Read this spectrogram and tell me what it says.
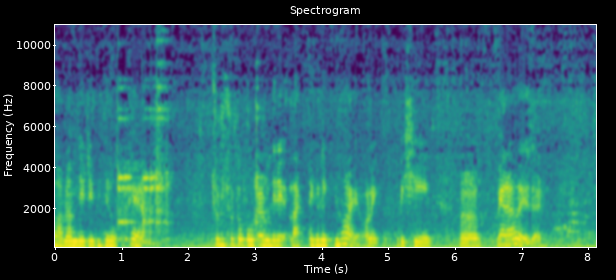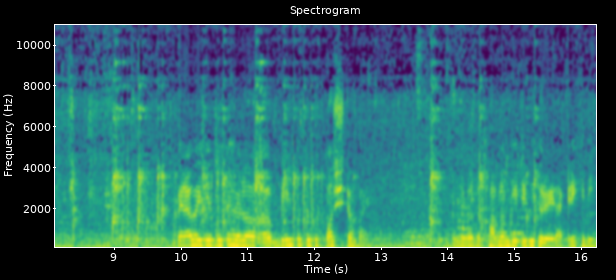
ভাবলাম যে এটার ভিতরে উঠে রাখ ছোটো ছোটো কৌটার মধ্যে রাখতে গেলে কি হয়? অনেক বেশি প্যারা হয়ে যায়। প্যারা হয়ে যায় বলতে হলো বের করতে খুব কষ্ট হয়। ভাবলাম যে এটার ভিতরে রেখে দিই।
